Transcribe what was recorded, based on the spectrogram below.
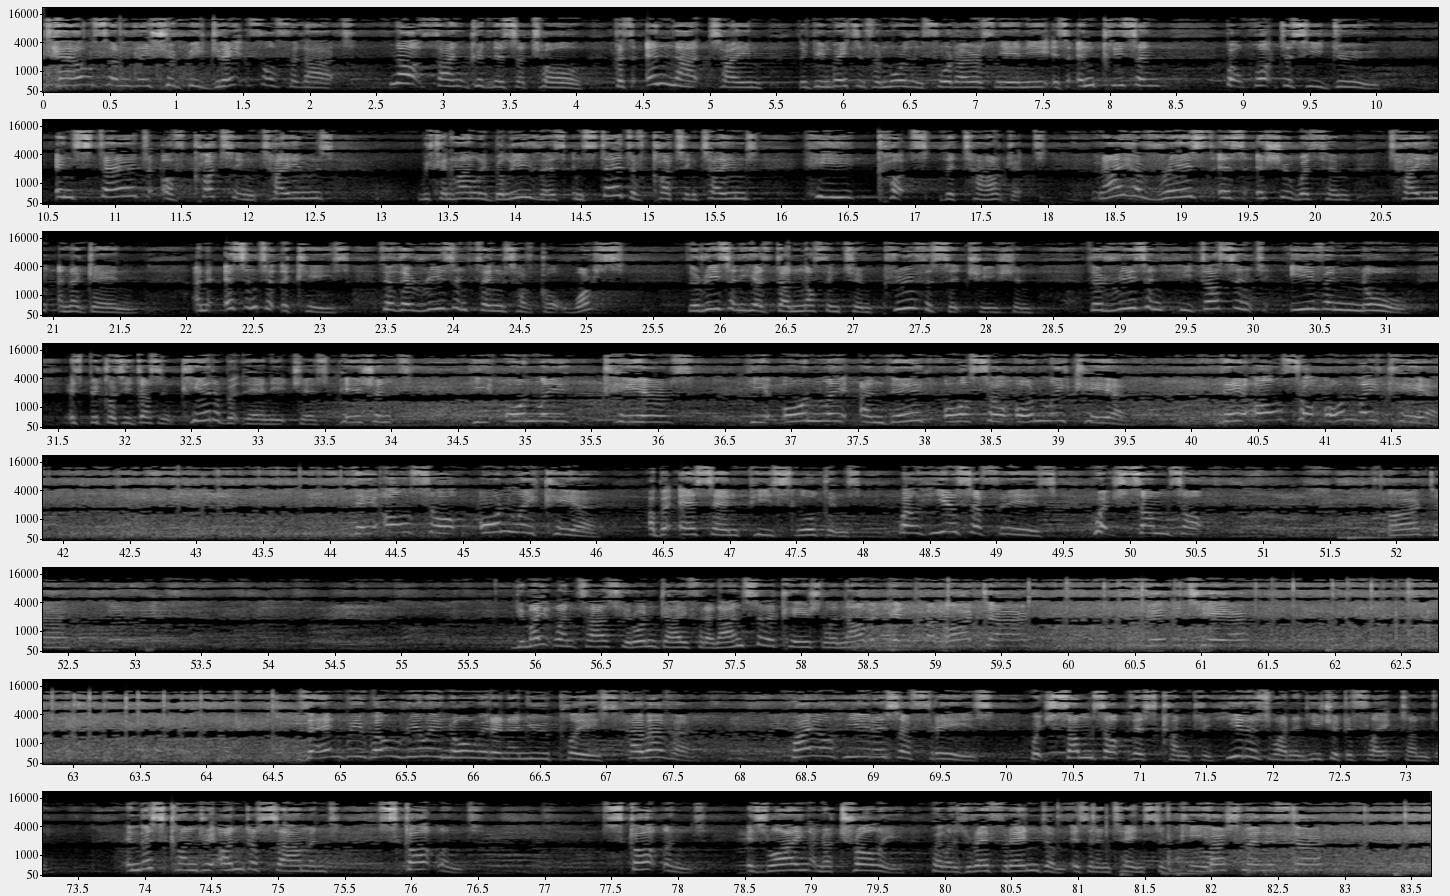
tells them they should be grateful for that. Not thank goodness at all, because in that time they've been waiting for more than four hours in A&E is increasing. But what does he do? Instead of cutting times, we can hardly believe this, instead of cutting times, he cuts the target. And I have raised this issue with him time and again. And isn't it the case that the reason things have got worse, the reason he has done nothing to improve the situation, the reason he doesn't even know is because he doesn't care about the NHS patients. He only cares, he only, and they also only care. They also only care. They also only care about SNP slogans. Well, here's a phrase which sums up. Order. You might want to ask your own guy for an answer occasionally, and that would be Order. Through the chair. Then we will really know we're in a new place. However, while here is a phrase which sums up this country, here is one and he should reflect under. In this country, under Salmond, Scotland, Scotland is lying on a trolley while his referendum is in intensive care. First Minister.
